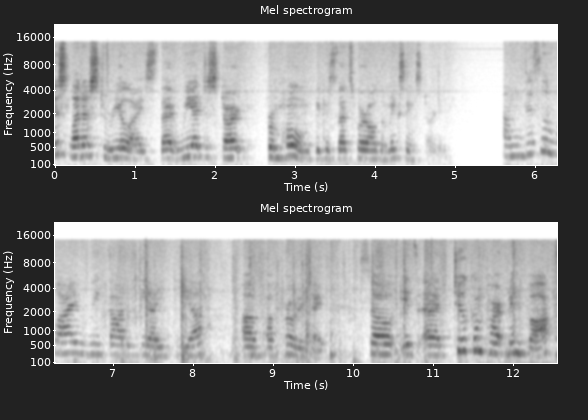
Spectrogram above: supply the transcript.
This led us to realize that we had to start from home because that's where all the mixing started. Um, this is why we thought of the idea of a prototype. So it's a two compartment box,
